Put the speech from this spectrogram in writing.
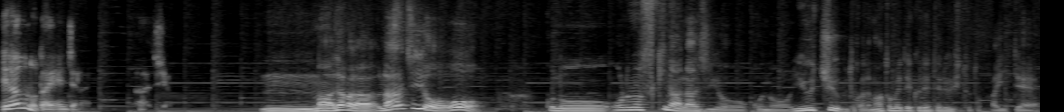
選ぶの大変じゃない？ラジうん、まあだから、ラジオを、この、俺の好きなラジオを、この YouTube とかでまとめてくれてる人とかいて、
